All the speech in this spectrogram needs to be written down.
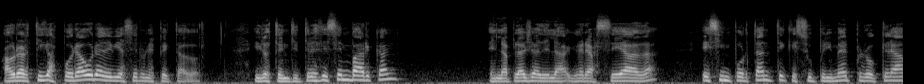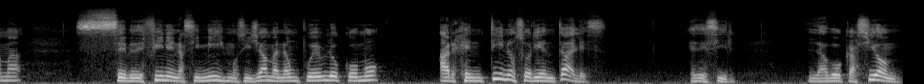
Ahora Artigas por ahora debía ser un espectador. Y los 33 desembarcan en la playa de la Graceada, es importante que su primer proclama se definen a sí mismos y llaman a un pueblo como argentinos orientales. Es decir, la vocación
